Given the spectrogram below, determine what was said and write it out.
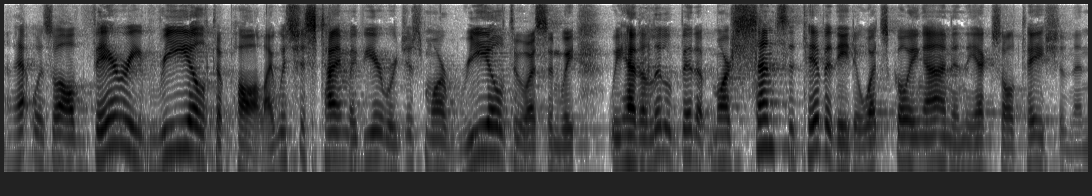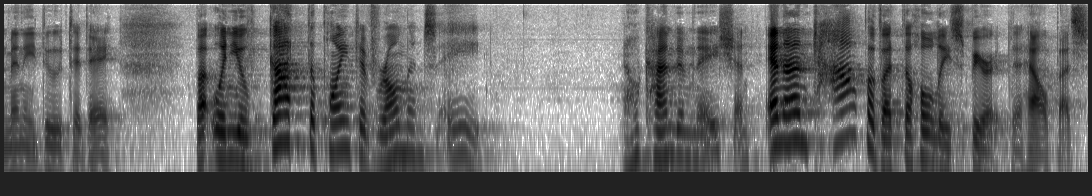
Now, that was all very real to Paul. I wish this time of year were just more real to us and we, we had a little bit of more sensitivity to what's going on in the exaltation than many do today. But when you've got the point of Romans 8, no condemnation. And on top of it, the Holy Spirit to help us.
